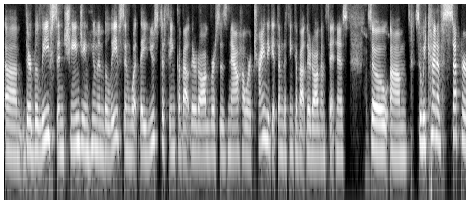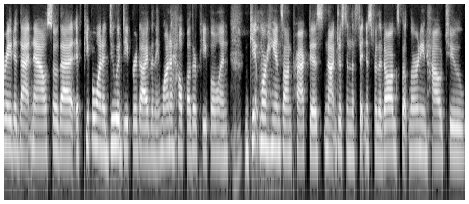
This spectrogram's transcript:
um, their beliefs and changing human beliefs and what they used to think about their dog versus now how we're trying to get them to think about their dog and fitness. So, um, so we kind of separated that now so that if people want to do a deeper dive and they want to help other people and mm-hmm. get more hands-on practice, not just in the fitness for the dogs, but learning how to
